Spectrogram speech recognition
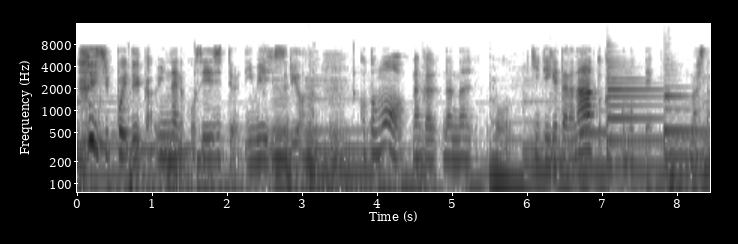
政治っぽいというかみんながこう政治って言われてイメージするようなこともなんかだんだんこう聞いていけたらなとか思っていました。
